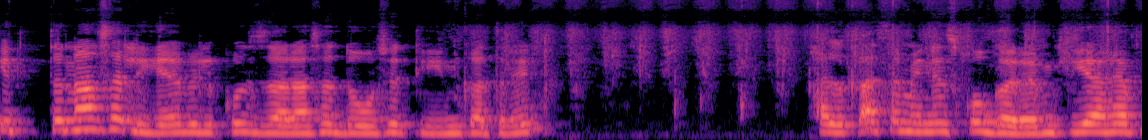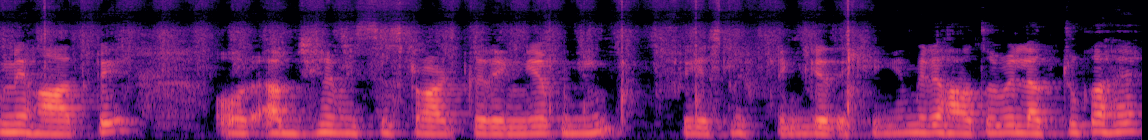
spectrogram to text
इतना सा लिया है, बिल्कुल ज़रा सा दो से तीन कतरे। हल्का सा मैंने इसको गर्म किया है अपने हाथ पे। और अब जी हम इससे स्टार्ट करेंगे अपनी फेस लिफ्टिंग के, देखेंगे। मेरे हाथों में लग चुका है।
